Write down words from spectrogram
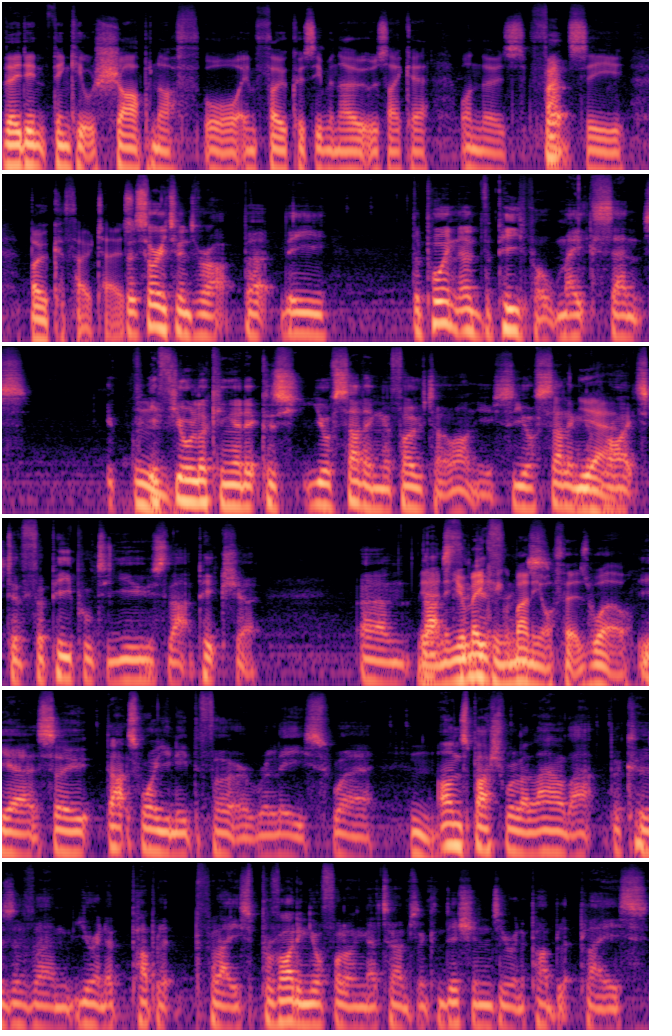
they didn't think it was sharp enough or in focus, even though it was like a one of those fancy bokeh photos. But sorry to interrupt, but the the point of the people makes sense Mm. if you're looking at it because you're selling a photo, aren't you? So you're selling Yeah. the rights to for people to use that picture. Um, yeah, that's and you're making money off it as well. Yeah, so that's why you need the photo release where Mm. Unsplash will allow that because of um, you're in a public place, providing you're following their terms and conditions. You're in a public place.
